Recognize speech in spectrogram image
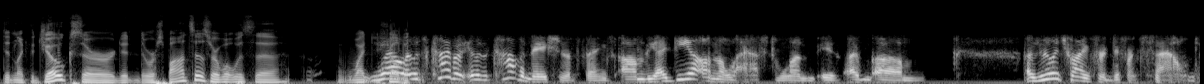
didn't like the jokes or did the responses or what was the why Well, it was kind of a, it was a combination of things. Um, the idea on the last one is I'm um, I was really trying for a different sound.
